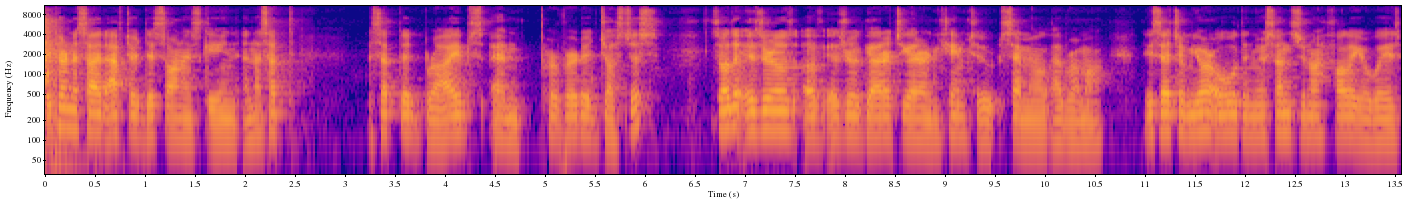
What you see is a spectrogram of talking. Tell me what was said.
They turned aside after dishonest gain and accept, accepted bribes and perverted justice. So the Israels of Israel gathered together and came to Samuel at Ramah. They said to him, You are old, and your sons do not follow your ways.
